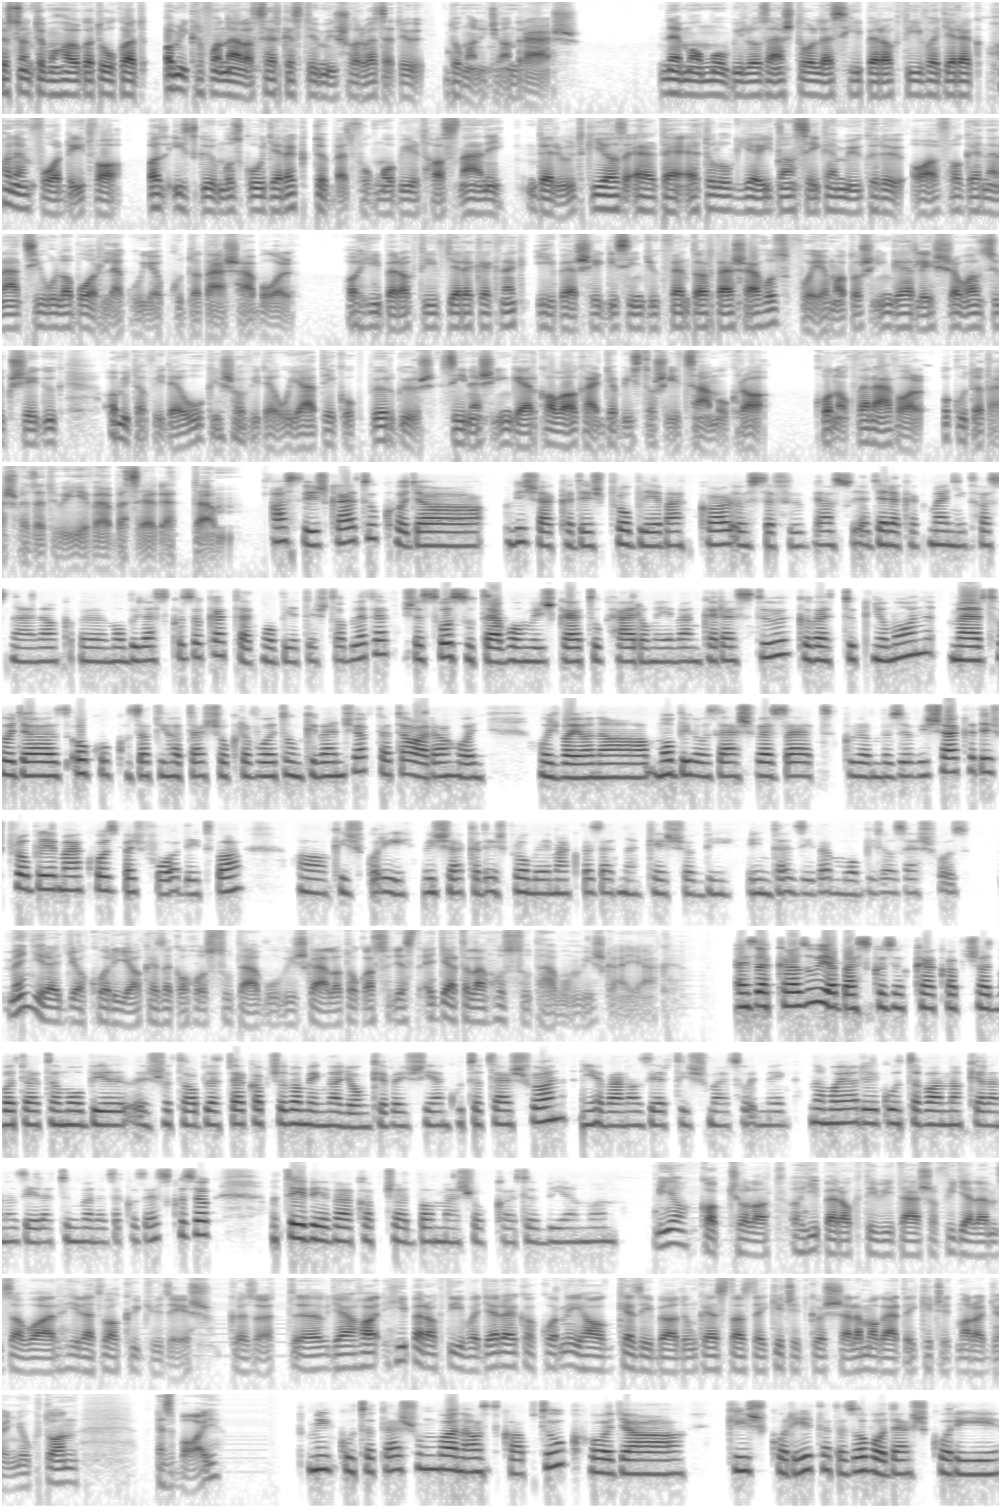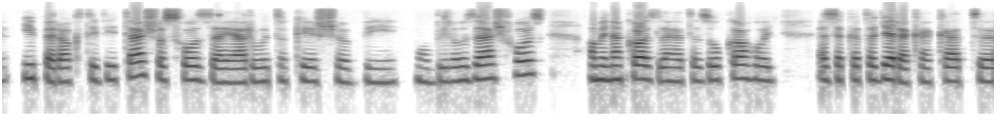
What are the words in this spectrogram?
Köszöntöm a hallgatókat, a mikrofonnál a szerkesztő műsorvezető Domanics András. Nem a mobilozástól lesz hiperaktív a gyerek, hanem fordítva, az izgőmozgó gyerek többet fog mobilt használni, derült ki az ELTE etológiai tanszéken működő alfa generáció labor legújabb kutatásából. A hiperaktív gyerekeknek éberségi szintjük fenntartásához folyamatos ingerlésre van szükségük, amit a videók és a videójátékok pörgős, színes inger kavalkádja biztosít számukra. Konok Verával, a kutatás vezetőjével beszélgettem. Azt vizsgáltuk, hogy a viselkedés problémákkal összefügg az, hogy a gyerekek mennyit használnak mobileszközöket, tehát mobilt és tabletet, és ezt hosszú távon vizsgáltuk három éven keresztül, követtük nyomon, mert hogy az okokozati hatásokra voltunk kíváncsiak, tehát arra, hogy, hogy vajon a mobilozás vezet különböző viselkedés problémákhoz, vagy fordítva, a kiskori viselkedés problémák vezetnek későbbi intenzívebb mobilozáshoz. Mennyire gyakoriak ezek a hosszú távú vizsgálatok, az, hogy ezt egyáltalán hosszú távon vizsgálják? Ezekkel az újabb eszközökkel kapcsolatban, tehát a mobil és a tablettel kapcsolatban még nagyon kevés ilyen kutatás van. Nyilván azért is, mert hogy még nem olyan régóta vannak jelen az életünkben ezek az eszközök. A tévével kapcsolatban már sokkal több ilyen van. Mi a kapcsolat a hiperaktivitás, a figyelemzavar, illetve a kütyüzés között? Ugye, ha hiperaktív a gyerek, akkor néha kezébe adunk ezt, azt egy kicsit kösse le magát, egy kicsit maradjon nyugton. Ez baj? Mi kutatásunkban azt kaptuk, hogy a kiskori, tehát az óvodáskori hiperaktivitás az hozzájárult a későbbi mobilozáshoz, aminek az lehet az oka, hogy ezeket a gyerekeket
